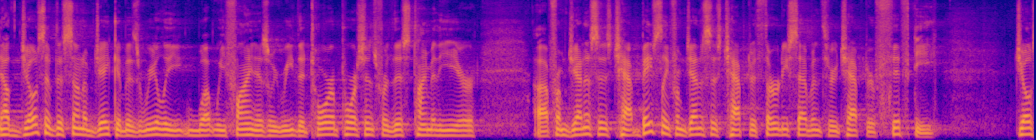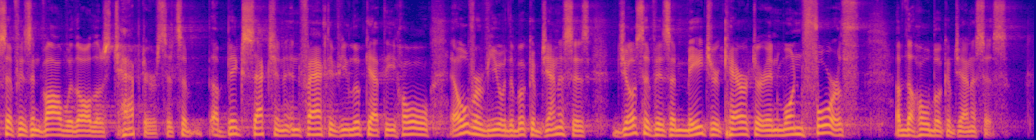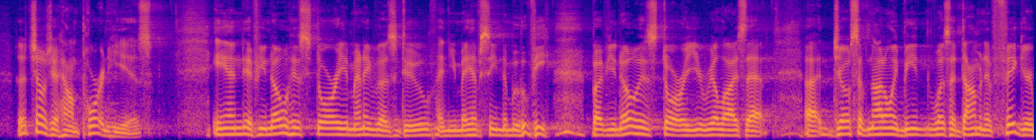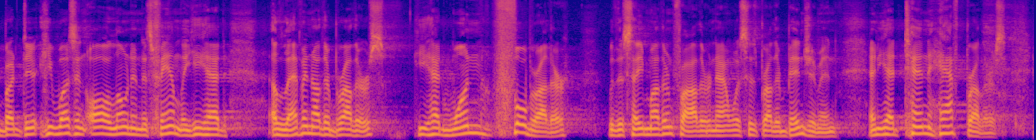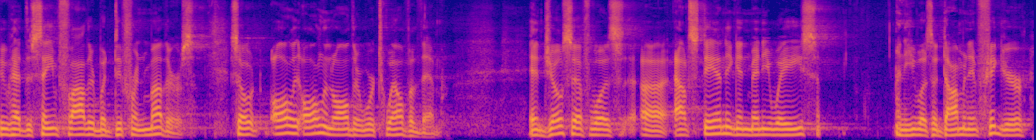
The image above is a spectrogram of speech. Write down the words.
Now, Joseph, the son of Jacob, is really what we find as we read the Torah portions for this time of the year. Uh, from Genesis, chap- basically from Genesis chapter 37 through chapter 50, Joseph is involved with all those chapters. It's a, a big section. In fact, if you look at the whole overview of the book of Genesis, Joseph is a major character in one fourth of the whole book of Genesis. So it shows you how important he is. And if you know his story, and many of us do, and you may have seen the movie, but if you know his story, you realize that uh, Joseph not only being, was a dominant figure, but he wasn't all alone in his family. He had 11 other brothers. He had one full brother with the same mother and father, and that was his brother Benjamin. And he had 10 half brothers who had the same father but different mothers. So, all, all in all, there were 12 of them. And Joseph was uh, outstanding in many ways, and he was a dominant figure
